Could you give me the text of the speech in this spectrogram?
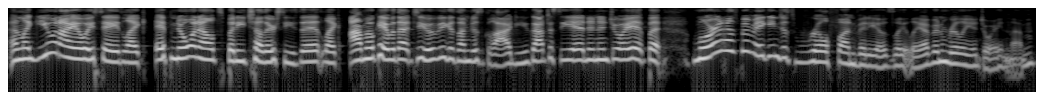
And like you and I always say, like, if no one else but each other sees it, like I'm okay with that too because I'm just glad you got to see it and enjoy it. But Lauren has been making just real fun videos lately. I've been really enjoying them.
